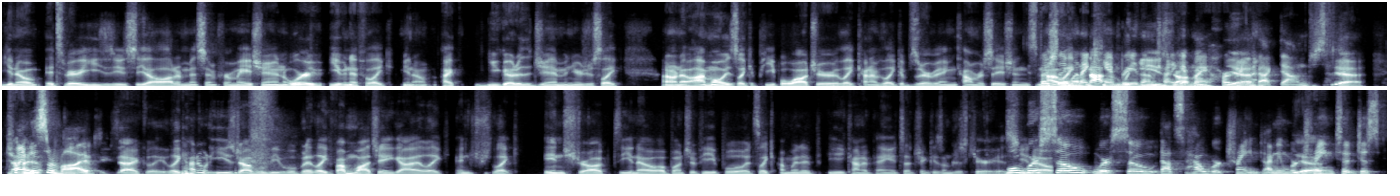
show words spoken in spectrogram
you know it's very easy to see a lot of misinformation, or even if like you know I you go to the gym and you're just like I don't know. I'm always like a people watcher, like kind of like observing conversations, Not, Especially like- when I not, can't breathe I'm trying to get my heart yeah. rate back down, just Yeah, trying I to survive. exactly. Like I don't eavesdrop on people, but like if I'm watching a guy like and like instruct, you know, a bunch of people, it's like I'm gonna be kind of paying attention because I'm just curious. Well, we're know? so we're so that's how we're trained. I mean, we're Yeah. trained to just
